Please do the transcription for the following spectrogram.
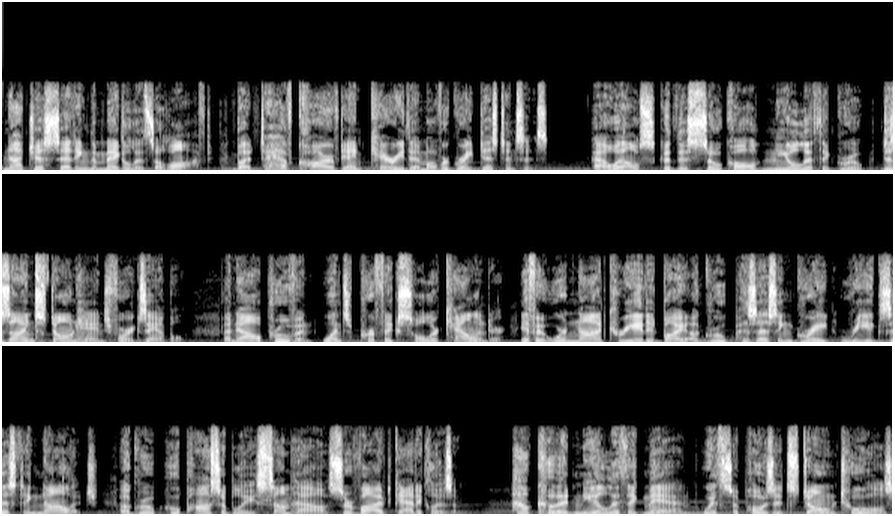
not just setting the megaliths aloft, but to have carved and carried them over great distances. How else could this so-called Neolithic group design Stonehenge, for example, a now proven, once perfect solar calendar, if it were not created by a group possessing great re-existing knowledge, a group who possibly somehow survived cataclysm? How could Neolithic man, with supposed stone tools,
